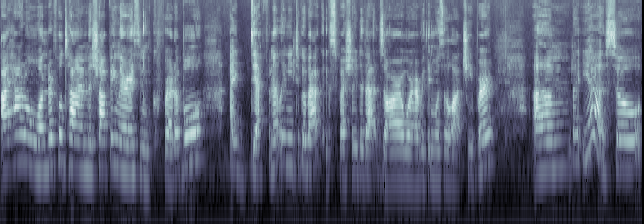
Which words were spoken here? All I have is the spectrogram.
I had a wonderful time. The shopping there is incredible. I definitely need to go back, especially to that Zara where everything was a lot cheaper. Um, but yeah, so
